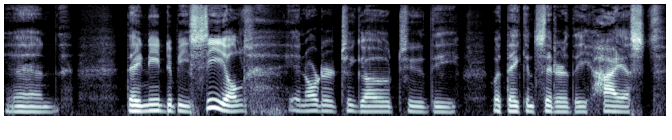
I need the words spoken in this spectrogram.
And they need to be sealed in order to go to the what they consider the highest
